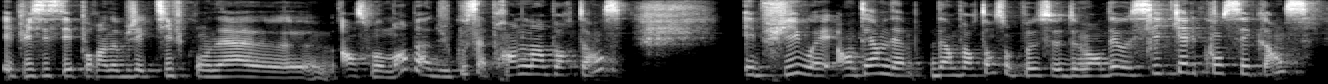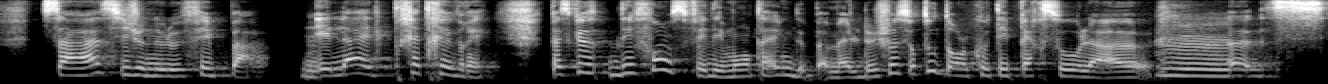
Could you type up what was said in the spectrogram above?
Et puis si c'est pour un objectif qu'on a euh, en ce moment, bah, du coup ça prend de l'importance. Et puis ouais, en termes d'im- d'importance, on peut se demander aussi quelles conséquences ça a si je ne le fais pas. Mm. Et là, est très très vrai. Parce que des fois, on se fait des montagnes de pas mal de choses, surtout dans le côté perso là. Euh, euh, si,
